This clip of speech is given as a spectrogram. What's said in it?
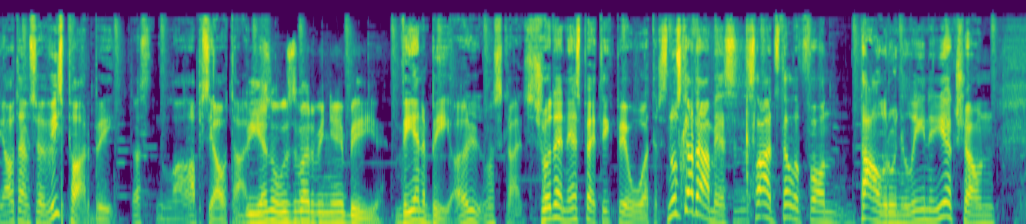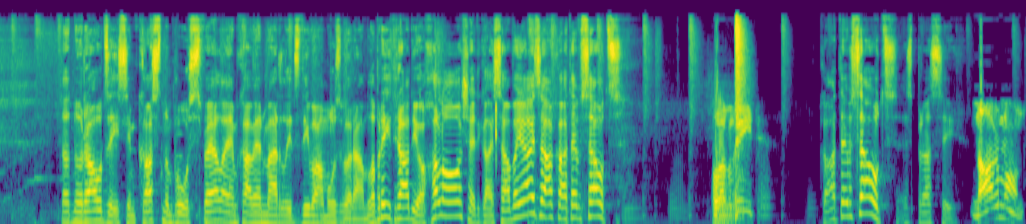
Jautājums, vai vispār bija? Tas ir labs jautājums. Viena uzvara viņai bija. Viena bija. Ai, Nu, skaidrs. Šodien iespēja tikt pie otras. Nu, skatāmies, slēdz telefonu tālruņa līniju iekšā. un Tad nu raudzīsim, kas nu būs. Spēlējam, kā vienmēr, līdz divām uzvarām. Labrīt, radio. Halo, šeit gaisā vai aizā, kā tevi sauc? Labrīt! Kā tevi sauc? Es prasīju. Normons!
